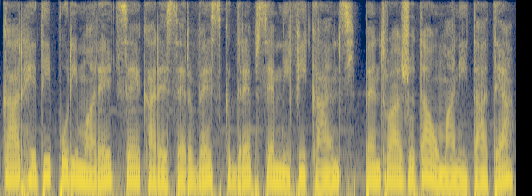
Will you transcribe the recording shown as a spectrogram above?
ca arhetipuri mărețe care servesc drept semnificanți pentru a ajuta umanitatea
